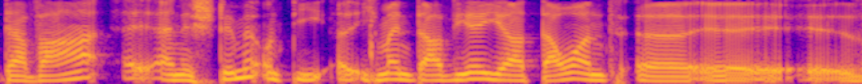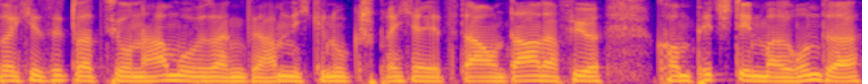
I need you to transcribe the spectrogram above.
da war äh, eine Stimme und die, äh, ich meine, da wir ja dauernd äh, äh, solche Situationen haben, wo wir sagen, wir haben nicht genug Sprecher jetzt da und da dafür, komm, pitch den mal runter,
